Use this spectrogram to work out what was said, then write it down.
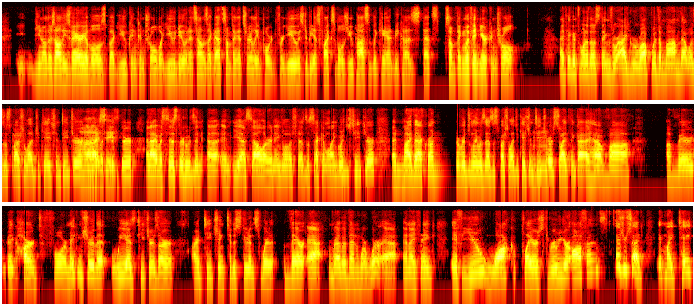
you know, there's all these variables, but you can control what you do. And it sounds like that's something that's really important for you is to be as flexible as you possibly can because that's something within your control. I think it's one of those things where I grew up with a mom that was a special education teacher, and I have a sister, and I have a sister who's an uh, an ESL or an English as a second language teacher, and my background originally was as a special education mm-hmm. teacher, so I think I have uh, a very big heart for making sure that we as teachers are are teaching to the students where they're at rather than where we're at, and I think if you walk players through your offense, as you said it might take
